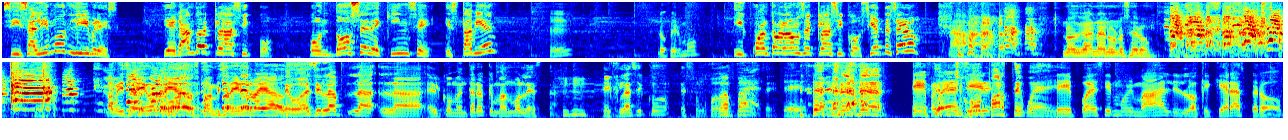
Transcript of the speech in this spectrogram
si salimos libres, llegando al clásico con 12 de 15, ¿está bien? ¿Sí? ¿Lo firmo? ¿Y cuánto ganamos el clásico? ¿7-0? No. Nos ganan 1-0. Para mis amigos rayados, para mis amigos rayados. Te voy a decir la- la- la- el comentario que más molesta. Ujú. El clásico es un juego Papá. aparte. Sí. Sí, puedes juego ir, aparte, güey. sí, puedes ir muy mal y lo que quieras, pero...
